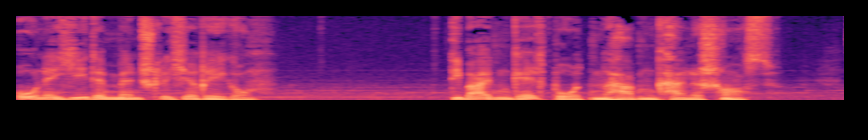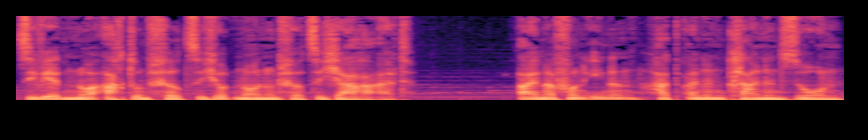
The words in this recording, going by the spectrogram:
ohne jede menschliche Regung. Die beiden Geldboten haben keine Chance. Sie werden nur 48 und 49 Jahre alt. Einer von ihnen hat einen kleinen Sohn,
